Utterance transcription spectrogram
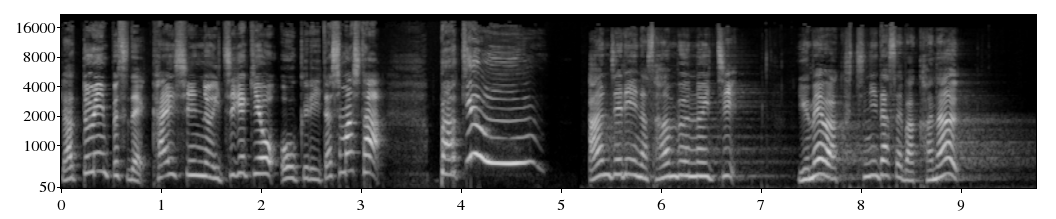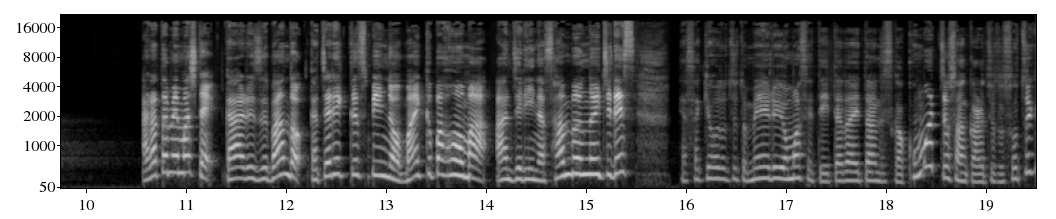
ラッドウィンプスで会心の一撃をお送りいたしました。バキューンアンジェリーナ3分の1。夢は口に出せば叶う。改めまして、ガールズバンド、ガチャリックスピンのマイクパフォーマー、アンジェリーナ3分の1です。いや先ほどちょっとメール読ませていただいたんですが、コマッチョさんからちょっと卒業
